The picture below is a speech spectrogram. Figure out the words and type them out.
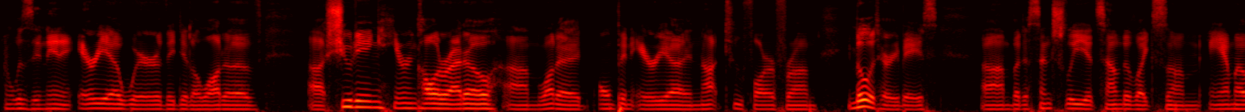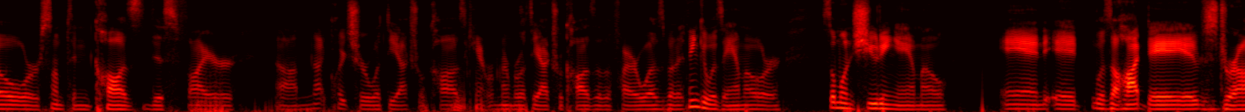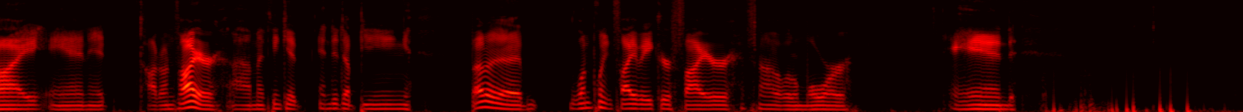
it was in an area where they did a lot of uh, shooting here in Colorado, um, a lot of open area and not too far from a military base. Um, but essentially, it sounded like some ammo or something caused this fire. Um, not quite sure what the actual cause. I can't remember what the actual cause of the fire was, but I think it was ammo or someone shooting ammo. And it was a hot day. It was dry, and it caught on fire. Um, I think it ended up being about a 1.5 acre fire, if not a little more. And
